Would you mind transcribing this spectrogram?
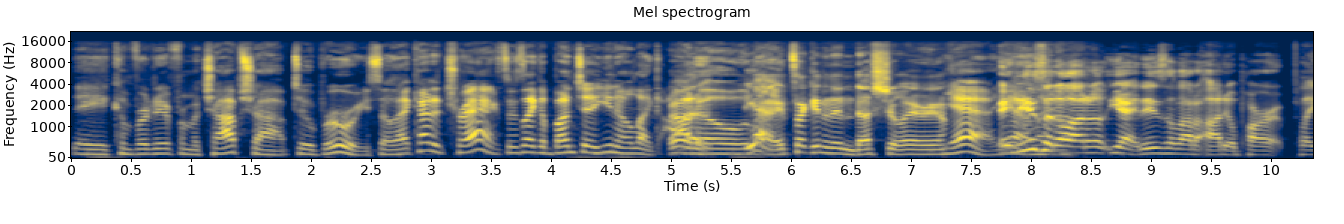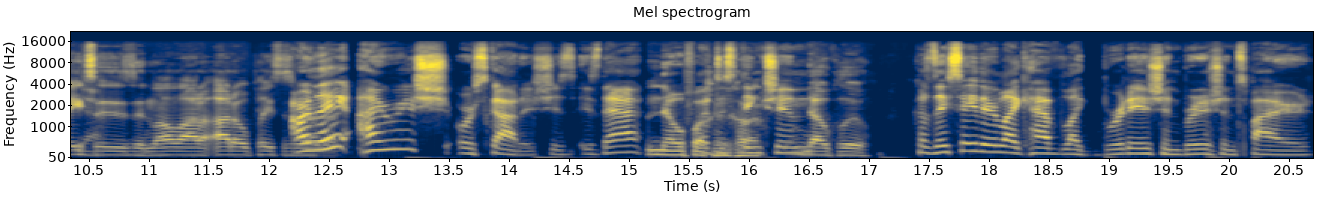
they converted it from a chop shop to a brewery. So that kind of tracks. There's like a bunch of you know like auto. Uh, yeah, like- it's like in an industrial area. yeah, It yeah. is like- a lot of yeah. It is a lot of auto part places and a lot of auto places. Are they there. Irish or Scottish? Is is that No a fucking clue. distinction? No clue. because they say they're like have like British and British inspired,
